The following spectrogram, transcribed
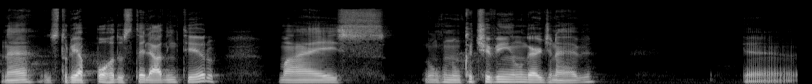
né? Destruía a porra dos telhados inteiro, mas nunca tive em lugar de neve. É...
